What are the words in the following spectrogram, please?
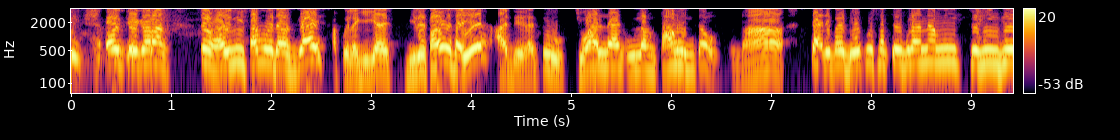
Okay korang. So hari ni sama dah guys. Apa lagi guys? Bila sama saya, adalah tu. Jualan ulang tahun tau. Nah, start daripada 21 bulan 6 ni sehingga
